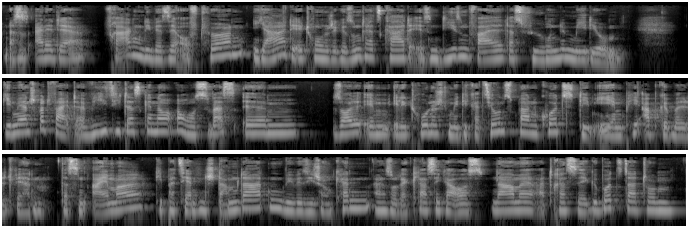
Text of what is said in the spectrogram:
Und das ist eine der Fragen, die wir sehr oft hören. Ja, die elektronische Gesundheitskarte ist in diesem Fall das führende Medium. Gehen wir einen Schritt weiter. Wie sieht das genau aus? Was ähm, soll im elektronischen Medikationsplan, kurz dem EMP, abgebildet werden. Das sind einmal die Patientenstammdaten, wie wir sie schon kennen, also der Klassiker aus Name, Adresse, Geburtsdatum.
